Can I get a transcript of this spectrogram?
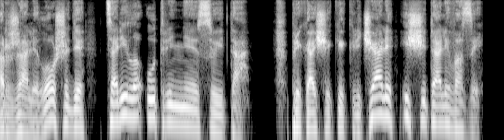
Ржали лошади, царила утренняя суета. Приказчики кричали и считали вазы.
